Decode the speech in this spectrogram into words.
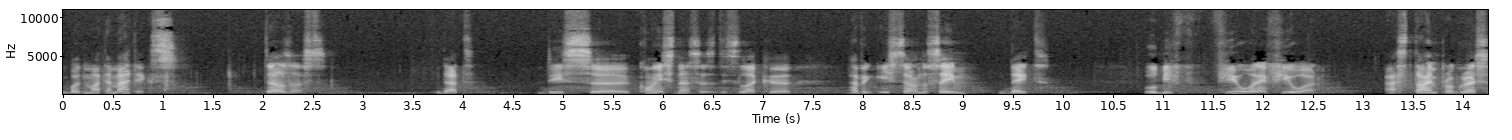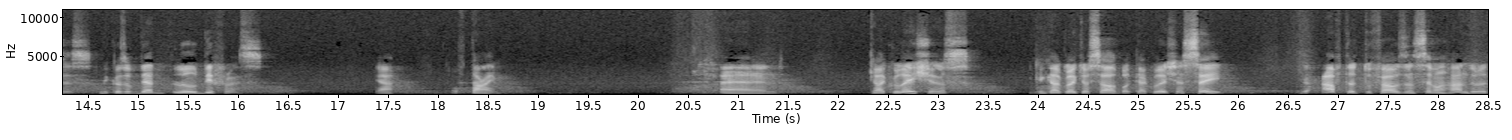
But mathematics tells us that these uh, coincidences, this like uh, having Easter on the same date, will be fewer and fewer as time progresses because of that little difference, yeah, of time. And calculations you can calculate yourself, but calculations say that after 2700,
